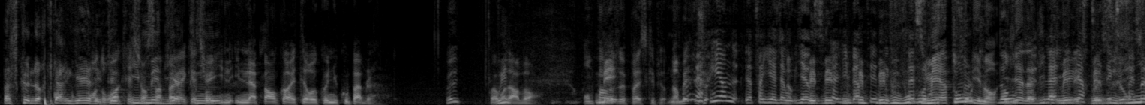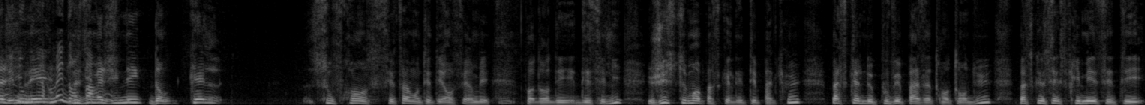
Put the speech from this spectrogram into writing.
parce que leur carrière en droit, était immédiatement... il, il n'a pas encore été reconnu coupable? Oui. Poivre oui. d'Arvor. On parle de prescription. Non, mais, rien, enfin, il y a, il y a aussi mais, la liberté d'expression. Mais absolument, il y a la liberté d'expression. Vous imaginez, vous imaginez dans quelle souffrance ces femmes ont été enfermées pendant des décennies, justement parce qu'elles n'étaient pas crues, parce qu'elles ne pouvaient pas être entendues, parce que s'exprimer, c'était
